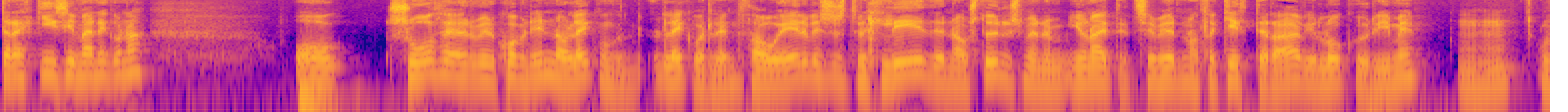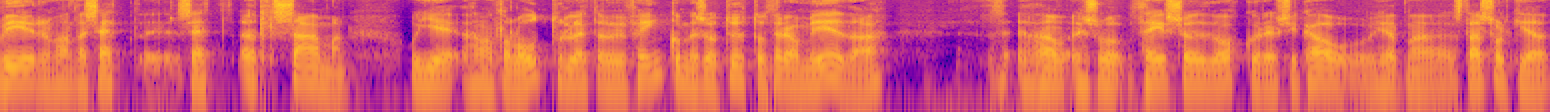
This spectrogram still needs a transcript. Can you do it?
drekki í sí menninguna og svo þegar við erum komin inn á leikvallin þá erum við sérst við hliðin á stöðningsmennum United sem við erum náttúrulega girtir af í lokuðu rými. -hmm. og við erum hann sett, sett öll saman. Og ég, það er náttúrulega ótrúlegt að við fengum þess að 23 miða það, eins og þeir sögðu við okkur FCK hérna starfsfólki að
